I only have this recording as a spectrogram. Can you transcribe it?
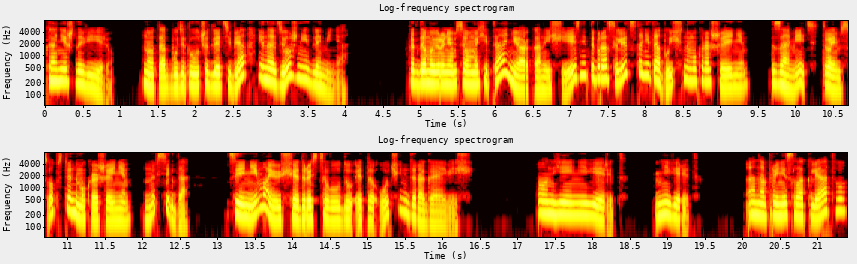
«Конечно, верю, но так будет лучше для тебя и надежнее для меня. Когда мы вернемся в Махитанию, аркан исчезнет, и браслет станет обычным украшением. Заметь, твоим собственным украшением навсегда. Цени мою щедрость, Луду, это очень дорогая вещь». Он ей не верит. Не верит. Она принесла клятву,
